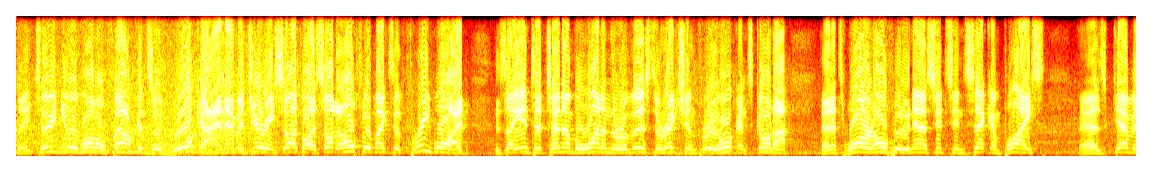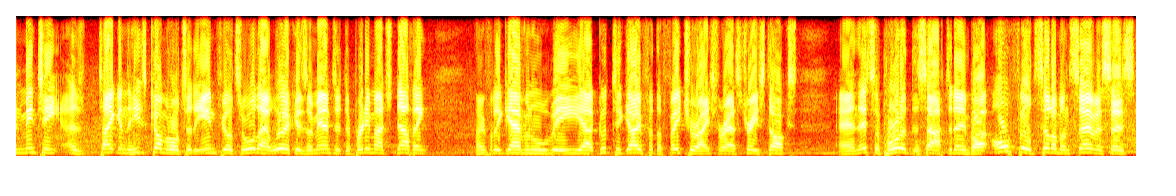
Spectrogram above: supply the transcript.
The two new model Falcons of Walker and Amagiri side by side. Oldfield makes it three wide as they enter turn number one in the reverse direction through Hawkins Corner. And it's Warren Oldfield who now sits in second place as Gavin Minty has taken his Commodore to the infield. So all that work has amounted to pretty much nothing. Hopefully Gavin will be uh, good to go for the feature race for our street stocks. And they're supported this afternoon by Oldfield Settlement Services.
